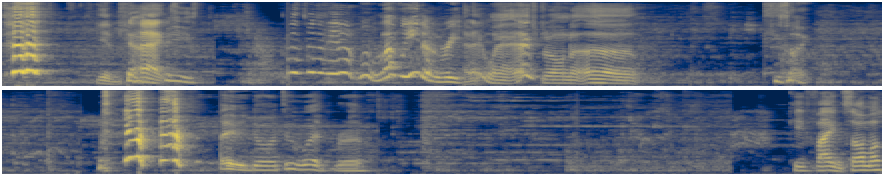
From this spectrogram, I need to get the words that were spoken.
Get back. What level he done reach? They went extra on the uh. He's like, they be doing too much, bro. Keep fighting, Soma.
